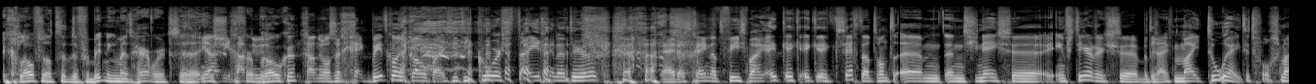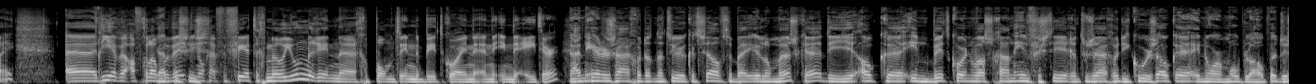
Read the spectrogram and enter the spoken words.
Ik geloof dat de verbinding met Herbert uh, ja, is die gaat verbroken. Nu, gaat nu als een gek bitcoin kopen. Hij ziet die koers stijgen natuurlijk. Nee, dat is geen advies. Maar ik, ik, ik, ik zeg dat, want um, een Chinees uh, investeerdersbedrijf... Maitu heet het volgens mij... Uh, die hebben afgelopen ja, week nog even 40 miljoen erin uh, gepompt in de bitcoin en in de ether. Ja, en eerder zagen we dat natuurlijk hetzelfde bij Elon Musk, hè, die ook in bitcoin was gaan investeren. Toen zagen we die koers ook enorm oplopen. Dus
